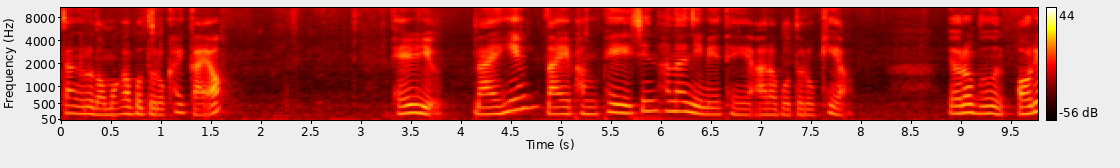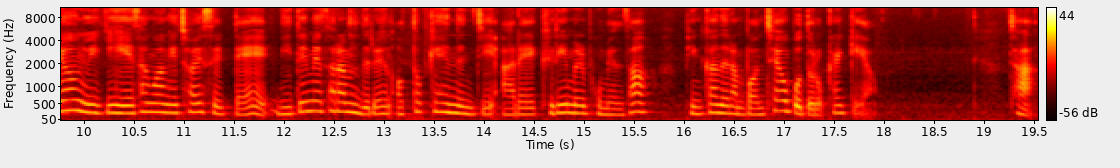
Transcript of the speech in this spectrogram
장으로 넘어가 보도록 할까요? 밸류, 나의 힘, 나의 방패이신 하나님에 대해 알아보도록 해요. 여러분, 어려운 위기의 상황에 처했을 때 믿음의 사람들은 어떻게 했는지 아래 그림을 보면서 빈칸을 한번 채워보도록 할게요. 자,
